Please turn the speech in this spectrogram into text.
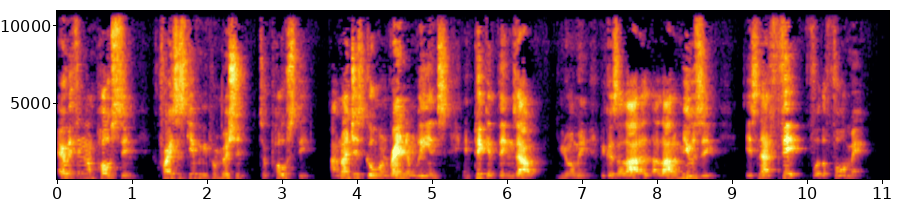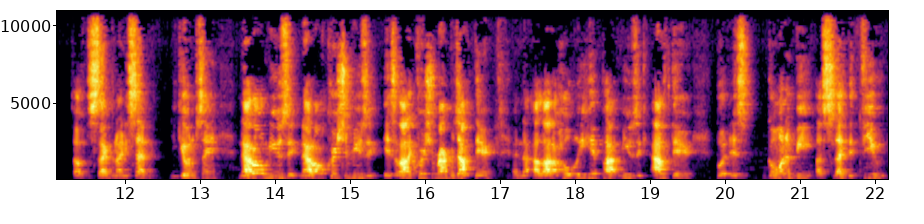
everything I'm posting, Christ has given me permission to post it. I'm not just going randomly and, and picking things out. You know what I mean? Because a lot of a lot of music is not fit for the format of Disciple 97. You get what I'm saying? Not all music, not all Christian music. There's a lot of Christian rappers out there and a lot of holy hip hop music out there, but it's going to be a selected few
